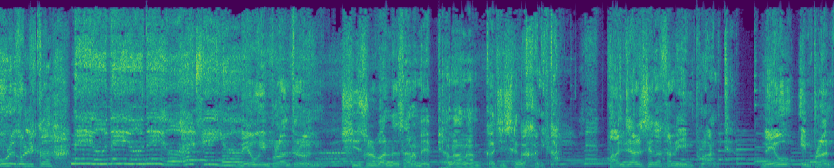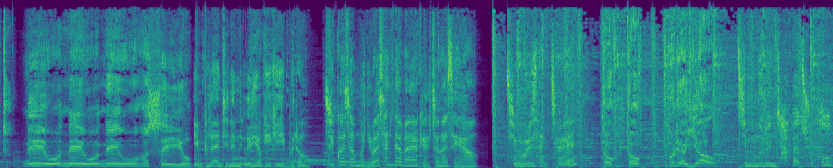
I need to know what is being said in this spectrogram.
오래 걸릴까? 네오 네오 네오 하세요. 네오 임플란트는 시술 받는 사람의 편안함까지 생각하니까. 환자를 생각하는 임플란트. 네오 임플란트. 네오 네오 네오 하세요. 임플란트는 의료기기이므로 치과 전문의와 상담하여 결정하세요. 진물 상처엔 톡톡 뿌려요. 진물은 잡아주고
